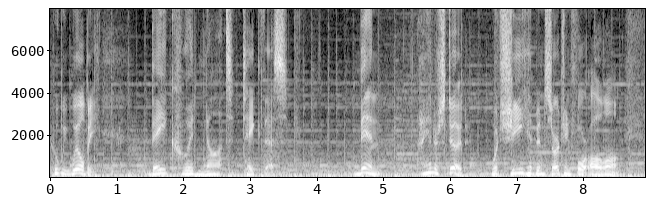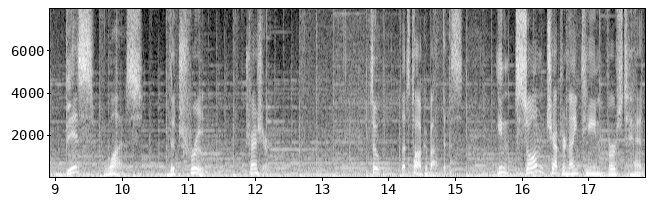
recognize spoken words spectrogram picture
who we will be. They could not take this. Then I understood what she had been searching for all along. This was the true treasure. So let's talk about this. In Psalm chapter 19, verse 10,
